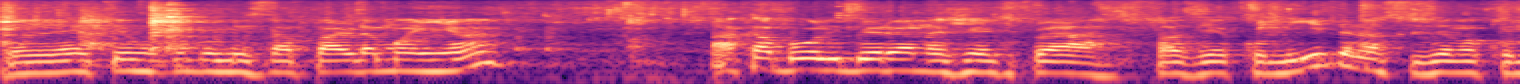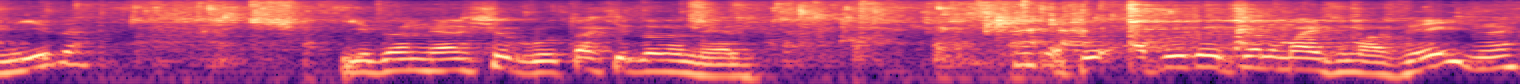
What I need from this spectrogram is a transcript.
A dona Nelly teve um compromisso na parte da manhã. Acabou liberando a gente para fazer a comida, nós fizemos a comida. E a dona Nelly chegou, tá aqui dona Nelly. Apro- Aproveitando mais uma vez, né?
